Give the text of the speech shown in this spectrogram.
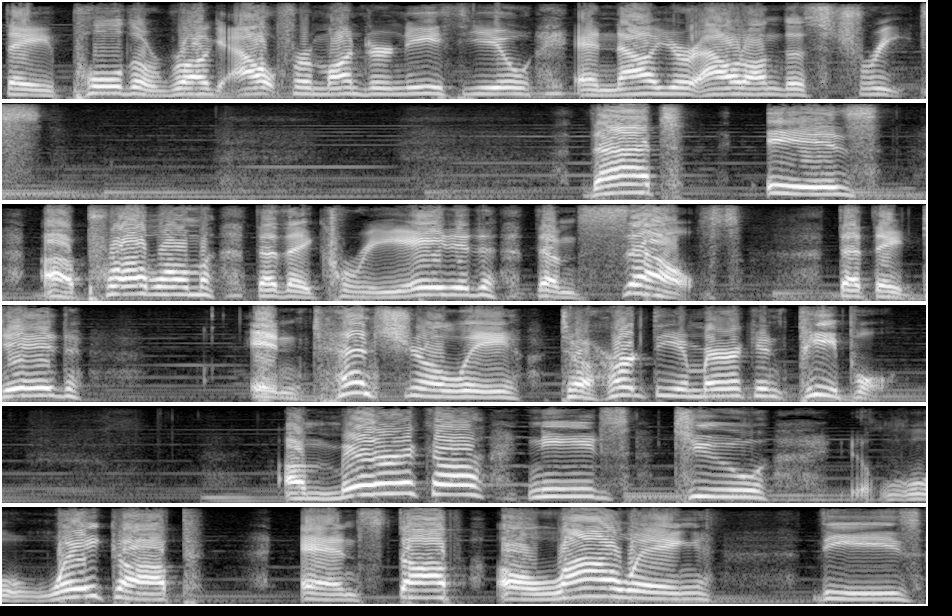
they pull the rug out from underneath you, and now you're out on the streets. That is a problem that they created themselves. That they did intentionally to hurt the American people. America needs to wake up and stop allowing these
